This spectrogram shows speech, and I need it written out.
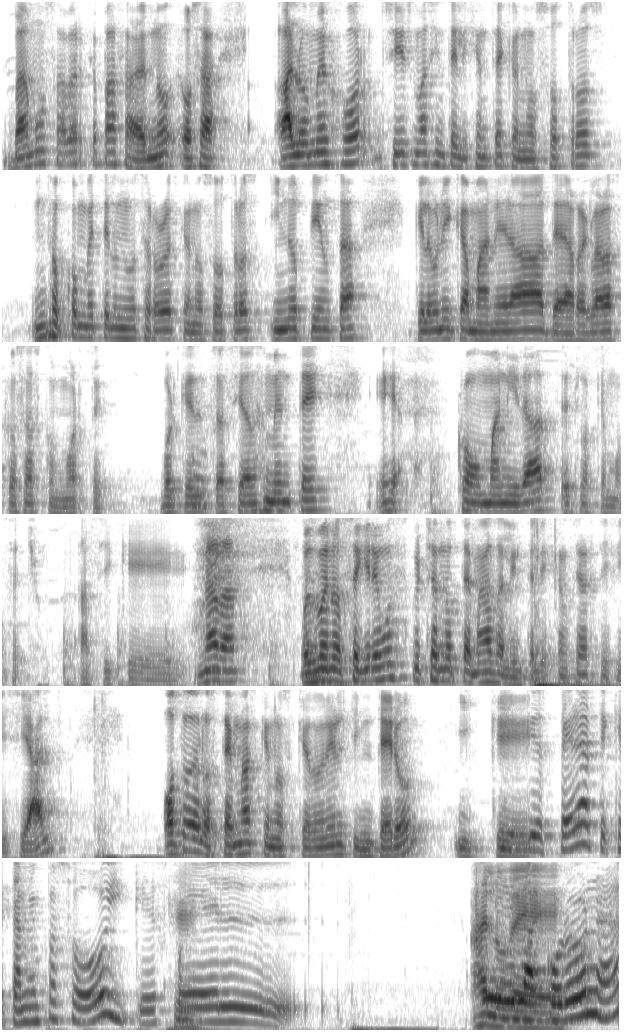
Vamos a ver qué pasa. No, o sea, a lo mejor si es más inteligente que nosotros, no comete los mismos errores que nosotros y no piensa que la única manera de arreglar las cosas es con muerte. Porque Uf. desgraciadamente, eh, como humanidad, es lo que hemos hecho. Así que, nada. Pues bueno, seguiremos escuchando temas de la inteligencia artificial. Otro de los temas que nos quedó en el tintero y Y que espérate, que también pasó hoy, que fue el... Ah, lo eh, de... la corona.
